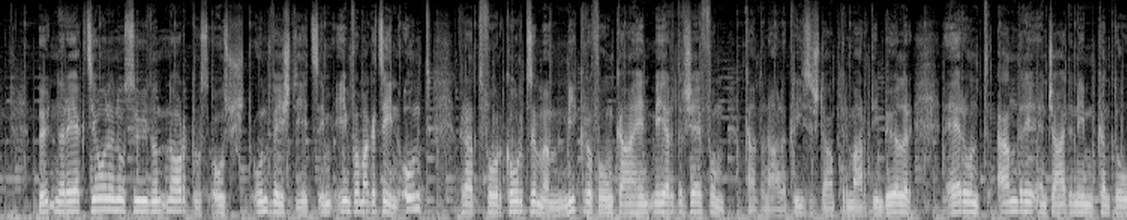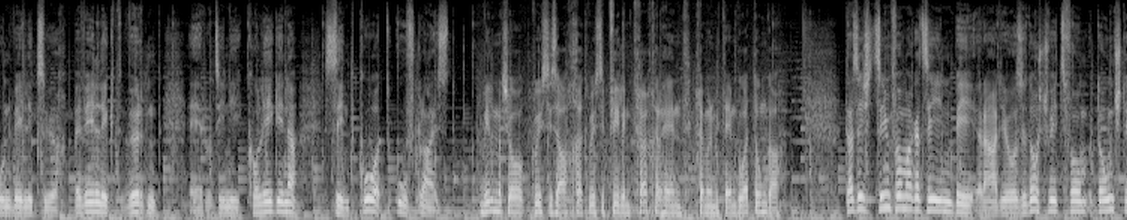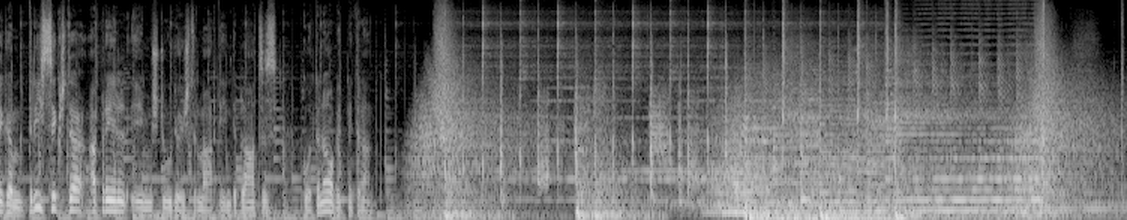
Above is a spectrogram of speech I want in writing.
Bündner Reaktionen aus Süd und Nord, aus Ost und West jetzt im Infomagazin. Und gerade vor kurzem am Mikrofon haben wir der Chef vom kantonalen Krisenstab, der Martin Bühler. Er und andere entscheiden im Kanton, welche Gesuche bewilligt würden. Er und seine Kolleginnen sind gut aufgeleistet. Weil wir schon gewisse Sachen, gewisse Pfeile im Köcher haben, können wir mit dem gut umgehen. Das ist das Infomagazin bei Radio Südostschweiz vom Donnerstag, am 30. April. Im Studio ist der Martin de Platzes. Guten Abend miteinander.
